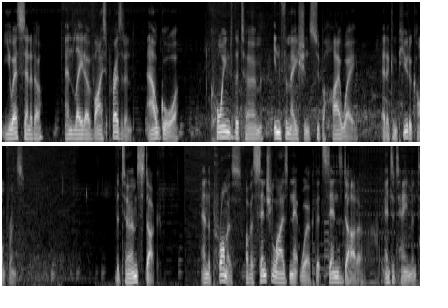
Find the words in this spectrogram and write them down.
US Senator and later Vice President Al Gore coined the term information superhighway at a computer conference. The term stuck, and the promise of a centralized network that sends data entertainment,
